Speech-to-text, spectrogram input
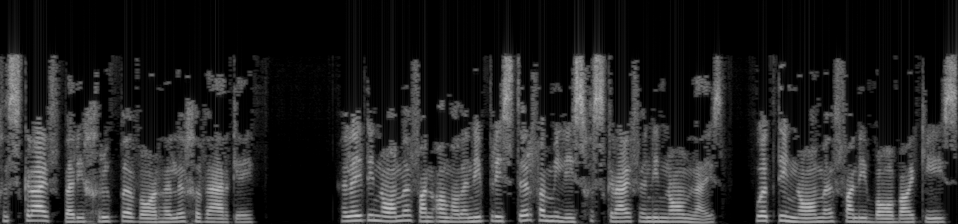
geskryf bij die groepen waar hulle gewerk het. Hulle het die name van allemaal in die priesterfamilies geskryf in die naamlijst, ook die name van die babaikies,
